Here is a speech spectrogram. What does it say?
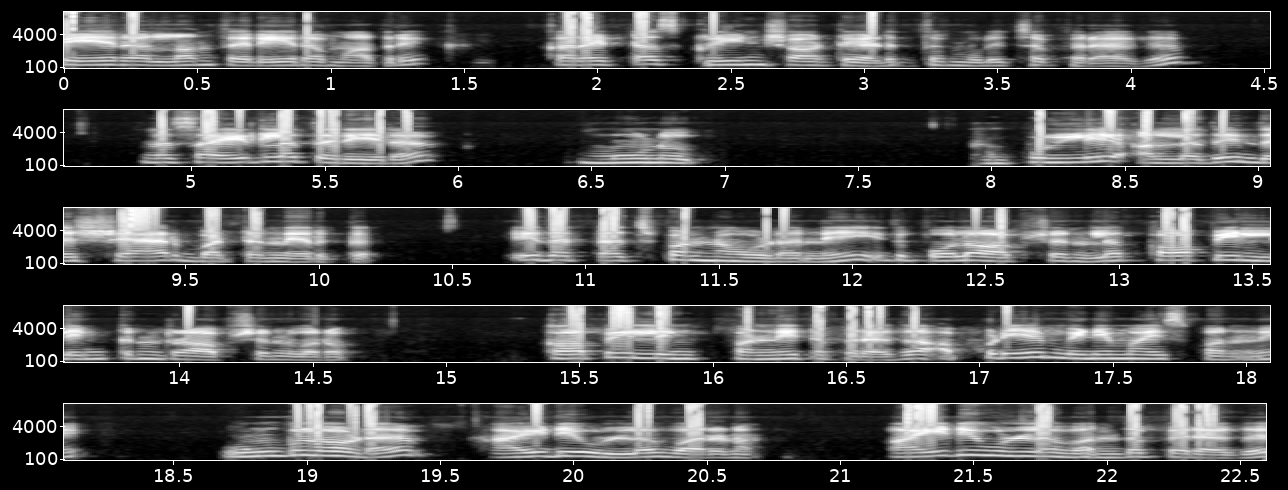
பேரெல்லாம் தெரியற மாதிரி கரெக்டா ஸ்கிரீன்ஷாட் எடுத்து முடிச்ச பிறகு இந்த சைட்ல தெரியற மூணு புள்ளி அல்லது இந்த ஷேர் பட்டன் இருக்கு. இதை டச் பண்ண உடனே இது போல ஆப்ஷன்ல காப்பி லிங்க்ன்ற ஆப்ஷன் வரும். காப்பி லிங்க் பண்ணிட்ட பிறகு அப்படியே மினிமைஸ் பண்ணி உங்களோட ஐடி உள்ள வரணும். ஐடி உள்ள வந்த பிறகு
